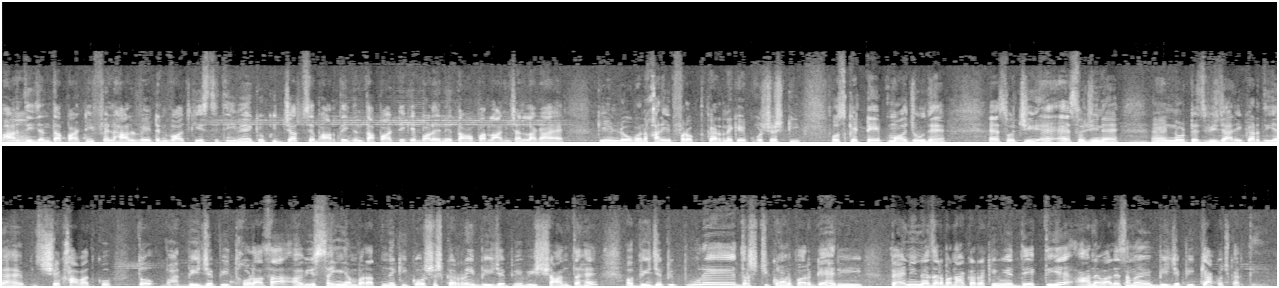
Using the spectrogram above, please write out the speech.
भारतीय हम्म। जनता पार्टी फ़िलहाल वेट एंड वॉच की स्थिति में है क्योंकि जब से भारतीय जनता पार्टी के बड़े नेताओं पर लाछन लगा है कि इन लोगों ने खरीद फरोख्त करने की कोशिश की उसके टेप मौजूद हैं। एस ओ जी ने नोटिस भी जारी कर दिया है शेखावत को तो बीजेपी थोड़ा सा अभी संयम बरतने की कोशिश कर रही बीजेपी भी शांत है और बीजेपी पूरे दृष्टिकोण पर गहरी पैनी नज़र बनाकर रखी हुई देखती है आने वाले समय में बीजेपी क्या कुछ करती है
